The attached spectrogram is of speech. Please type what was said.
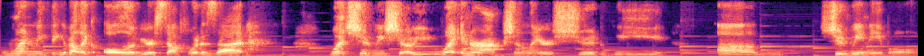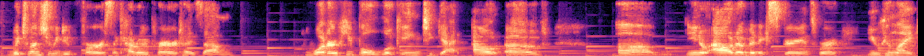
when we think about like all of your stuff, what is that? What should we show you? What interaction layers should we um, should we enable? Which ones should we do first? Like how do we prioritize them? What are people looking to get out of um, you know, out of an experience where you can like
